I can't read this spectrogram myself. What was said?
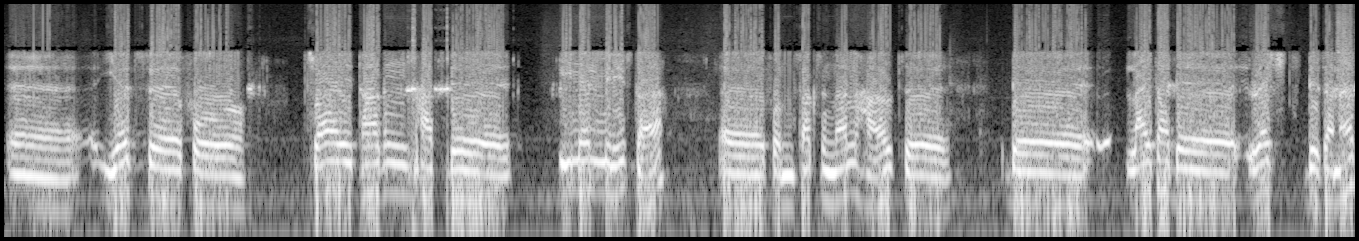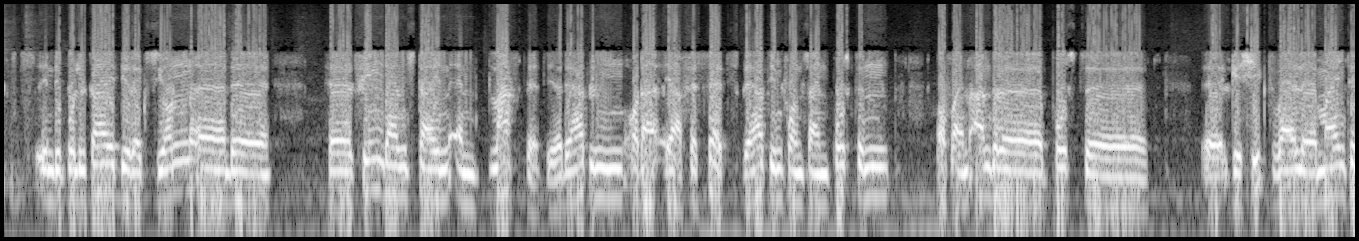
äh, jetzt äh, vor zwei Tagen hat der Innenminister äh, von Sachsen-Anhalt der Leiter der Rechtsdezernats in die Polizeidirektion, äh, der Herr Findenstein, entlastet. Ja, der hat ihn, oder ja, versetzt. Der hat ihn von seinem Posten auf einen anderen Post äh, äh, geschickt, weil er meinte,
